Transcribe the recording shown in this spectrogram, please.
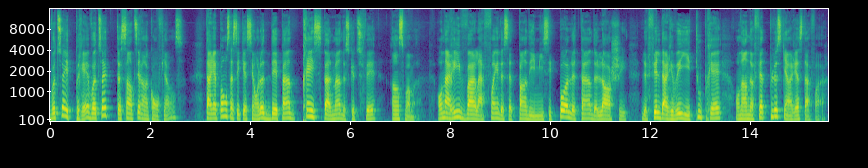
Vas-tu être prêt? Vas-tu te sentir en confiance? Ta réponse à ces questions-là dépend principalement de ce que tu fais en ce moment. On arrive vers la fin de cette pandémie. Ce n'est pas le temps de lâcher. Le fil d'arrivée est tout prêt. On en a fait plus qu'il en reste à faire.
